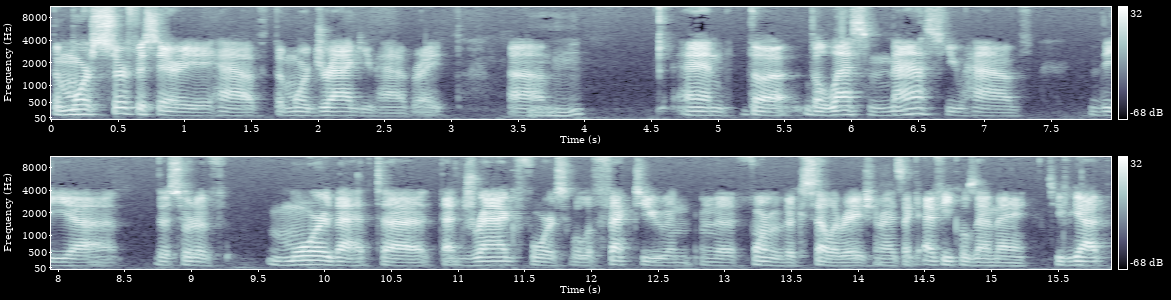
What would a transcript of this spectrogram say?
the more surface area you have, the more drag you have, right? Um, mm-hmm. And the the less mass you have, the uh, the sort of more that uh, that drag force will affect you in, in the form of acceleration, right? It's like F equals ma. So you've got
